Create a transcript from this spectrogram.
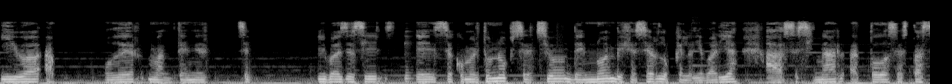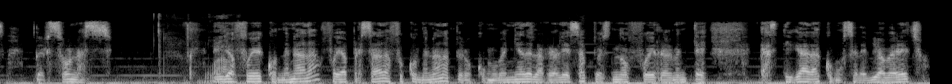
iba a poder mantenerse iba, es decir, eh, se convirtió en una obsesión de no envejecer, lo que la llevaría a asesinar a todas estas personas. Ella fue condenada, fue apresada, fue condenada, pero como venía de la realeza, pues no fue realmente castigada como se debió haber hecho.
